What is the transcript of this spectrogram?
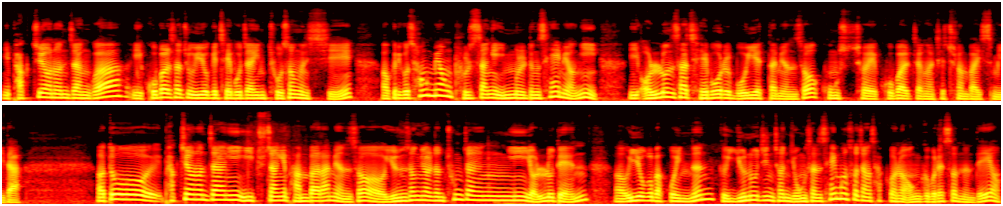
이 박지원 원장과 이 고발사주 의혹의 제보자인 조성은 씨 어, 그리고 성명 불상의 인물 등 3명이 이 언론사 제보를 모의했다면서 공수처에 고발장을 제출한 바 있습니다. 어, 또 박지원 원장이 이 주장에 반발하면서 윤석열 전 총장이 연루된 어, 의혹을 받고 있는 그 윤우진 전 용산 세무서장 사건을 언급을 했었는데요.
